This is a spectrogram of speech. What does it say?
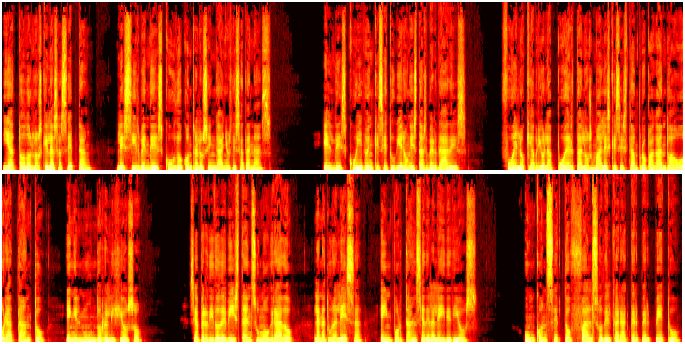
y a todos los que las aceptan les sirven de escudo contra los engaños de Satanás. El descuido en que se tuvieron estas verdades fue lo que abrió la puerta a los males que se están propagando ahora tanto en el mundo religioso. Se ha perdido de vista en sumo grado la naturaleza e importancia de la ley de Dios. Un concepto falso del carácter perpetuo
